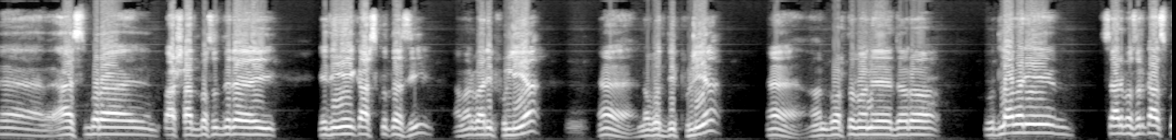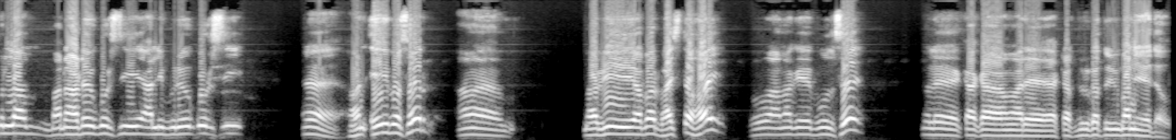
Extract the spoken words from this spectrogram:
হ্যাঁ, আজ প্রায় পাঁচ সাত বছর ধরে এই এদিকেই কাজ করতেছি। আমার বাড়ি ফুলিয়া হ্যাঁ নবদ্বীপ ফুলিয়া হ্যাঁ এখন বর্তমানে ধরো উদলাবাড়ি চার বছর কাজ করলাম বানাহাটেও করছি আলিপুরেও করছি হ্যাঁ এখন এই বছর ভাবি আবার ভাজতে হয় ও আমাকে বলছে বলে কাকা আমার একটা দুর্গা তুমি বানিয়ে দাও।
